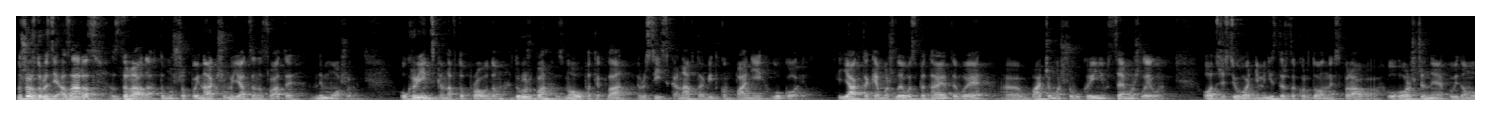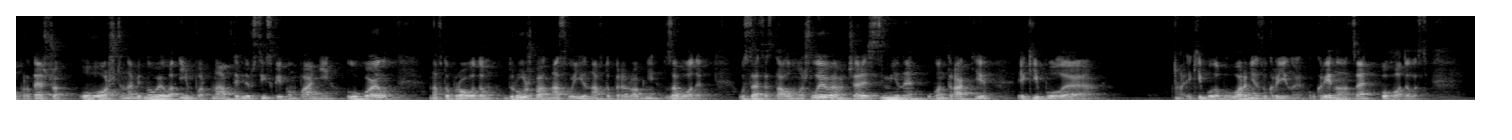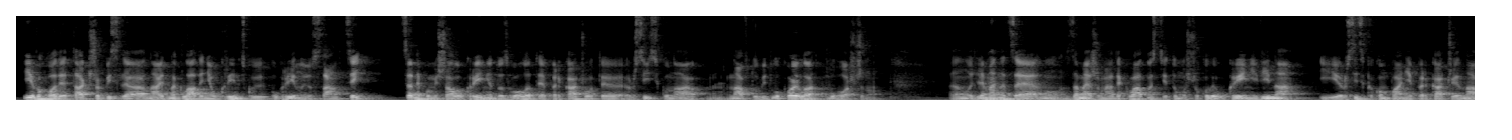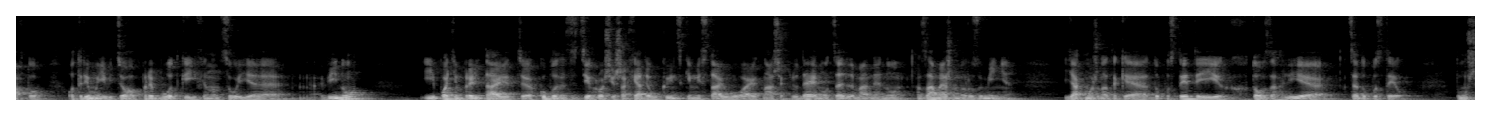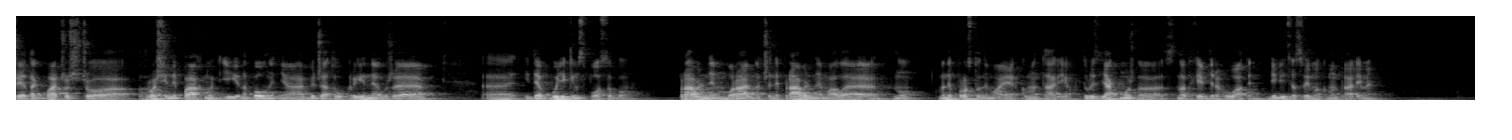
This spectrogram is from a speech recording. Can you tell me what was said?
Ну що ж, друзі, а зараз зрада, тому що по-інакшому я це назвати не можу. Українським нафтопроводом Дружба знову потекла російська нафта від компанії Лукойл. Як таке можливо, спитаєте ви? Е, Бачимо, що в Україні все можливо. Отже, сьогодні міністр закордонних справ Угорщини повідомив про те, що Угорщина відновила імпорт нафти від російської компанії Лукойл нафтопроводом Дружба на свої нафтопереробні заводи. Усе це стало можливим через зміни у контракті, які були, які були обговорені з Україною. Україна на це погодилась. І виходить так, що після навіть накладення українською Україною санкцій це не помішало Україні дозволити перекачувати російську на- нафту від Лукойла в Угорщину. Ну, для мене це ну, за межами адекватності, тому що коли в Україні війна і російська компанія перекачує нафту, отримує від цього прибутки і фінансує е, війну, і потім прилітають е, куплені за ці гроші шахеди в українські міста і вбивають наших людей. Ну це для мене ну, за межами розуміння. Як можна таке допустити, і хто взагалі це допустив? Тому що я так бачу, що гроші не пахнуть, і наповнення бюджету України вже е, йде будь-яким способом. Правильним, морально чи неправильним, але ну, в мене просто немає коментарів. Друзі, як можна на таке відреагувати? Діліться своїми коментарями.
